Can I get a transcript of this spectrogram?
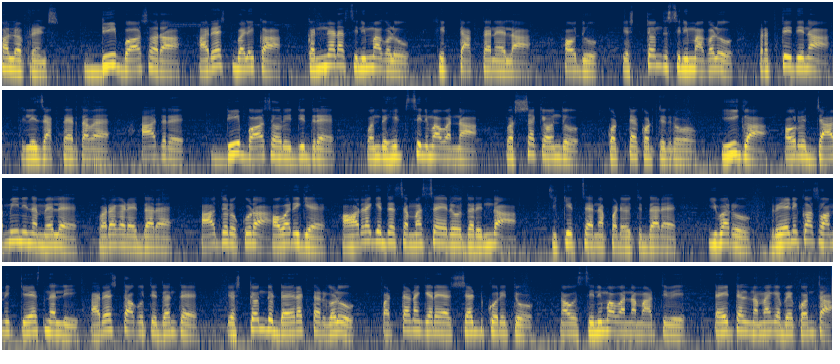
Hello friends, D boss ಅವರ arrest ಬಳಿಕ ಕನ್ನಡ ಸಿನಿಮಾಗಳು ಹಿಟ್ ಆಗ್ತಾನೆ ಇಲ್ಲ. ಹೌದು, ಎಷ್ಟೊಂದು ಸಿನಿಮಾಗಳು ಪ್ರತಿದಿನ ರಿಲೀಸ್ ಆಗ್ತಾ ಇರ್ತವೆ. ಆದರೆ ಡಿ ಬಾಸ್ ಅವರು ಇದ್ದಿದ್ರೆ ಒಂದು ಹಿಟ್ ಸಿನಿಮಾವನ್ನು ವರ್ಷಕ್ಕೆ ಒಂದು ಕೊಟ್ಟೆ ಕೊಡ್ತಿದ್ರು. ಈಗ ಅವರು ಜಾಮೀನಿನ ಮೇಲೆ ಹೊರಗಡೆ ಇದ್ದಾರೆ. ಆದರೂ ಕೂಡ ಅವರಿಗೆ ಆರೋಗ್ಯದ ಸಮಸ್ಯೆ ಇರುವುದರಿಂದ ಚಿಕಿತ್ಸೆಯನ್ನು ಪಡೆಯುತ್ತಿದ್ದಾರೆ. ಇವರು ರೇಣುಕಾಸ್ವಾಮಿ ಕೇಸ್ನಲ್ಲಿ ಅರೆಸ್ಟ್ ಆಗುತ್ತಿದ್ದಂತೆ ಎಷ್ಟೊಂದು ಡೈರೆಕ್ಟರ್ಗಳು ಪಟ್ಟಣಗೆರೆಯ ಶೆಡ್ ಕುರಿತು ನಾವು ಸಿನಿಮಾವನ್ನು ಮಾಡ್ತೀವಿ. ಟೈಟಲ್ ನಮಗೆ ಬೇಕು ಅಂತ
